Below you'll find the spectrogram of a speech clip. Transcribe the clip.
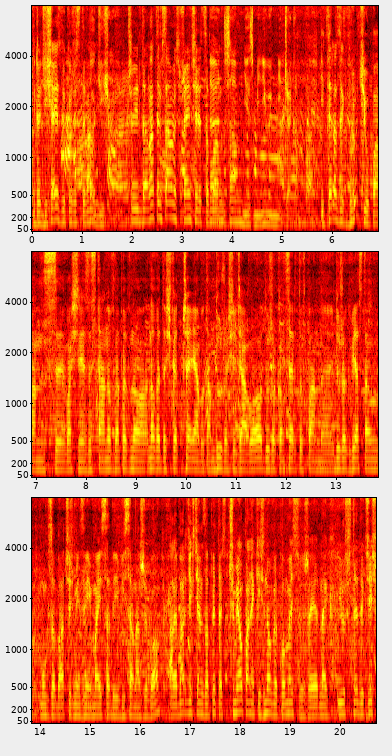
I do dzisiaj jest wykorzystywany? Do dzisiaj. Czyli do, na tym samym sprzęcie, co pan... Ten sam nie zmieniłem niczego. I teraz jak wrócił pan z, właśnie ze Stanów, na pewno nowe doświadczenia, bo tam dużo się działo, dużo koncertów pan, e, dużo gwiazd tam mógł zobaczyć, między innymi Milesa Davisa na żywo. Ale bardziej chciałem zapytać, czy miał pan jakieś nowe pomysły, że jednak już wtedy gdzieś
